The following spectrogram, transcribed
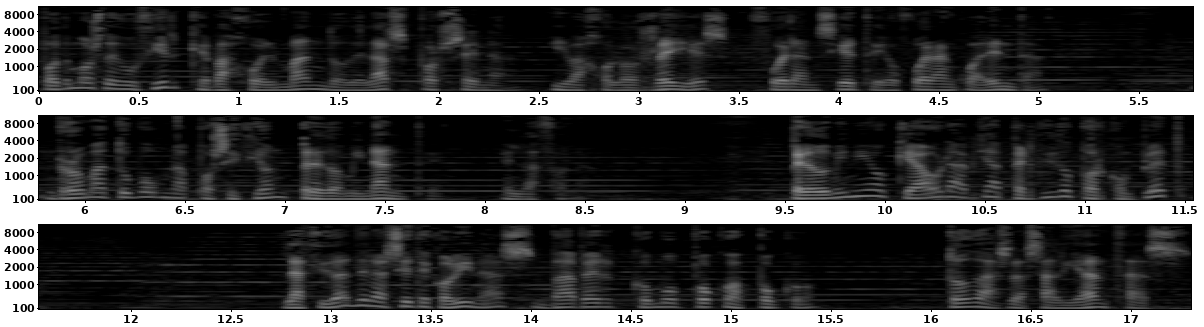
Podemos deducir que bajo el mando de Lars Porsena y bajo los reyes, fueran siete o fueran cuarenta, Roma tuvo una posición predominante en la zona. Predominio que ahora había perdido por completo. La ciudad de las siete colinas va a ver cómo poco a poco todas las alianzas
